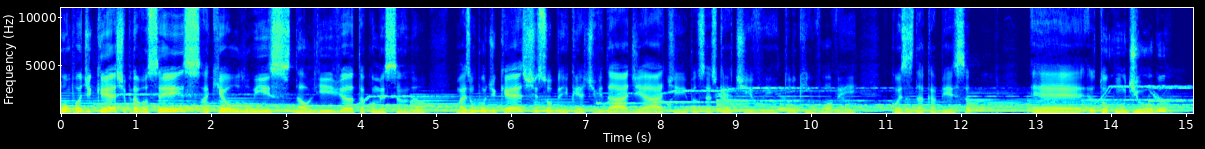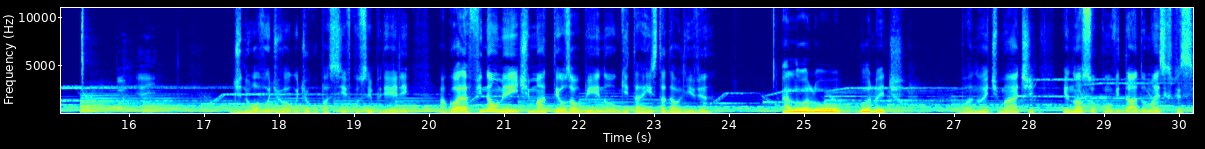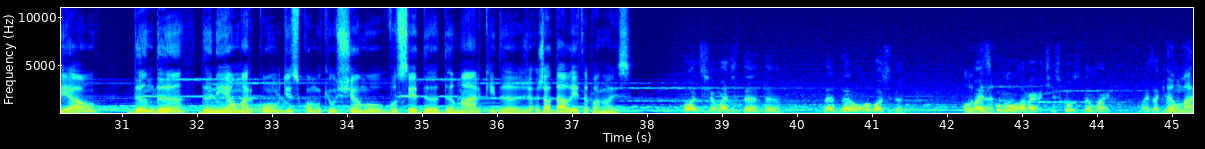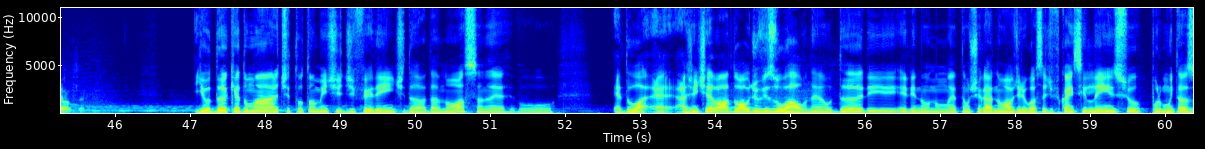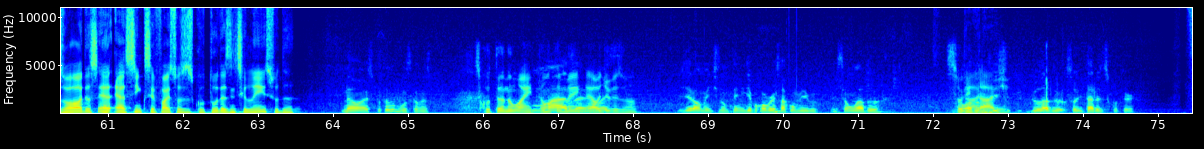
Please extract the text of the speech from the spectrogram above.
Bom podcast para vocês. Aqui é o Luiz da Olivia. Tá começando mais um podcast sobre criatividade, arte, processo criativo e tudo que envolve aí coisas da cabeça. É, eu tô com o Diogo. De novo, o Diogo, Diogo Pacífico, sempre ele. Agora, finalmente, Matheus Albino, guitarrista da Olivia. Alô, alô, boa noite. Boa noite, Mate. E o nosso convidado mais especial, Dandan, Daniel Marcondes. Como que eu chamo você, Dan, Dan Mark? Dan, já, já dá a letra pra nós. Pode chamar de Dan, Dan. Dan, eu gosto de Dan. Mas Dan, como nome artístico eu uso Dan Marco. Mas aqui Dan vamos usar Mark. o. E o Dan que é de uma arte totalmente diferente da, da nossa, né? O, é do, é- a gente é lá do audiovisual, né? O Dan, ele, ele não, não é tão chegado no áudio, ele gosta de ficar em silêncio por muitas horas. É, é assim que você faz suas esculturas em silêncio, Dan? Não, é escutando música mesmo. Escutando uma, então Mas, também é, é audiovisual. Geralmente não tem ninguém pra conversar comigo. Esse é um lado. um lado Solitário. triste do lado solitário do scooter.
